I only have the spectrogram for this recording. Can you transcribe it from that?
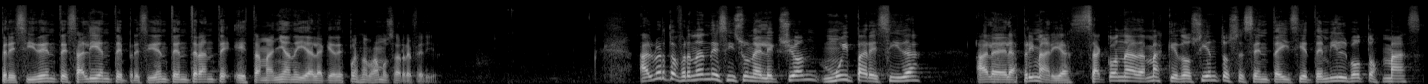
presidente saliente, presidente entrante, esta mañana y a la que después nos vamos a referir. Alberto Fernández hizo una elección muy parecida a la de las primarias, sacó nada más que 267 mil votos más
